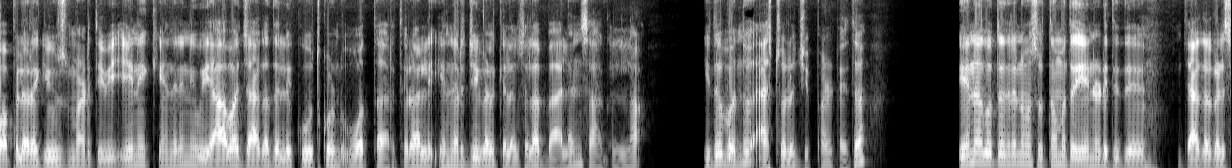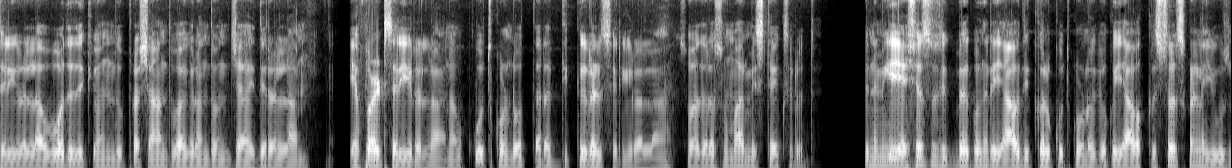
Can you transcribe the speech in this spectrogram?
ಪಾಪ್ಯುಲರ್ ಆಗಿ ಯೂಸ್ ಮಾಡ್ತೀವಿ. ಏನಕ್ಕೆ ಅಂದರೆ ನೀವು ಯಾವ ಜಾಗದಲ್ಲಿ ಕೂತ್ಕೊಂಡು ಓದ್ತಾ ಇರ್ತೀರೋ ಅಲ್ಲಿ ಎನರ್ಜಿಗಳು ಕೆಲವು ಸಲ ಬ್ಯಾಲೆನ್ಸ್ ಆಗಲ್ಲ. ಇದು ಬಂದು ಆಸ್ಟ್ರಾಲಜಿ ಪಾರ್ಟ್ ಆಯಿತು? ಏನಾಗುತ್ತೆ ಅಂದರೆ ನಮ್ಮ ಸುತ್ತಮುತ್ತ ಏನು ನಡೀತಿದೆ? ಜಾಗಗಳು ಸರಿ ಇರಲ್ಲ, ಓದೋದಕ್ಕೆ ಒಂದು ಪ್ರಶಾಂತವಾಗಿರೋಂಥ ಒಂದು ಜ ಇದಿರಲ್ಲ, ಎಫರ್ಟ್ ಸರಿ ಇರಲ್ಲ, ನಾವು ಕೂತ್ಕೊಂಡು ಓದ್ತಾ ದಿಕ್ಕುಗಳು ಸರಿ ಇರಲ್ಲ, ಸೊ ಅದರ ಸುಮಾರು ಮಿಸ್ಟೇಕ್ಸ್ ಇರುತ್ತೆ. ಸೊ ನಿಮಗೆ ಯಶಸ್ಸು ಸಿಗಬೇಕು ಅಂದರೆ ಯಾವ ದಿಕ್ಕಲ್ಲಿ ಕೂತ್ಕೊಂಡು ಹೋಗಬೇಕು ಯಾವ ಕ್ರಿಸ್ಟಲ್ಸ್ಗಳನ್ನ ಯೂಸ್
